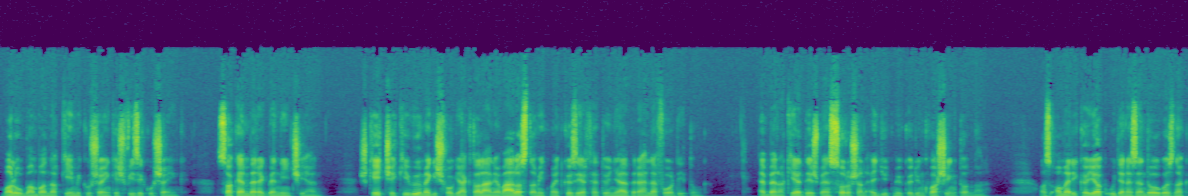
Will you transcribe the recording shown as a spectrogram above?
Valóban vannak kémikusaink és fizikusaink. Szakemberekben nincs ilyen. S kétség kívül meg is fogják találni a választ, amit majd közérthető nyelvre lefordítunk. Ebben a kérdésben szorosan együttműködünk Washingtonnal. Az amerikaiak ugyanezen dolgoznak,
